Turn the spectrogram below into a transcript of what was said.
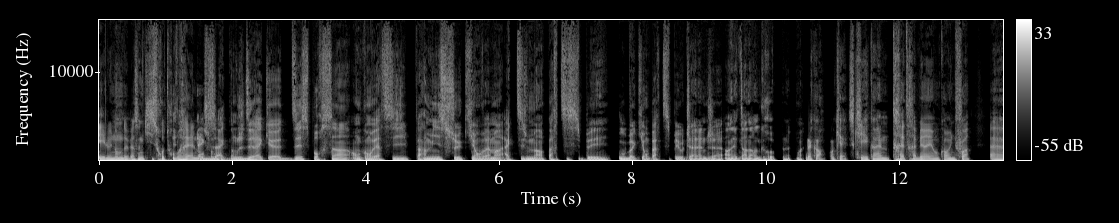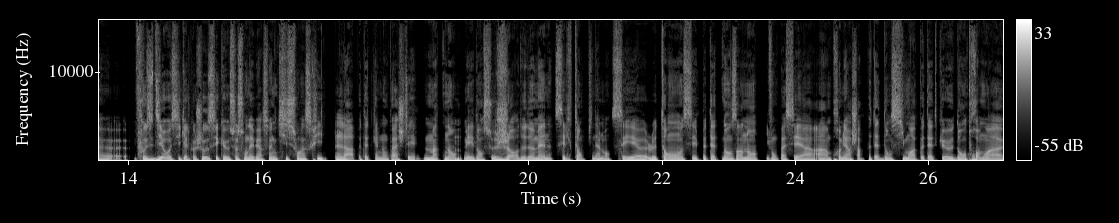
et le nombre de personnes qui se retrouvent réellement. sur Exact. Donc, je dirais que 10% ont converti parmi ceux qui ont vraiment activement participé ou ben, qui ont participé au challenge en étant dans le groupe. là. D'accord, ok. Ce qui est quand même très très bien. Et encore une fois, euh, il faut se dire aussi quelque chose, c'est que ce sont des personnes qui sont inscrites là. Peut-être qu'elles n'ont pas acheté maintenant, Mm. mais dans ce genre de domaine, c'est le temps finalement. C'est euh, le temps. C'est peut-être dans un an, ils vont passer à, à un premier achat. Peut-être dans six mois. Peut-être que dans trois mois,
